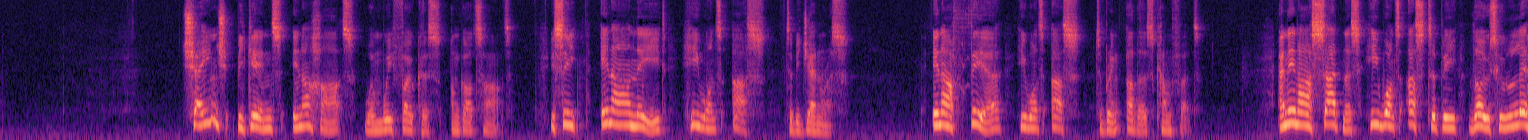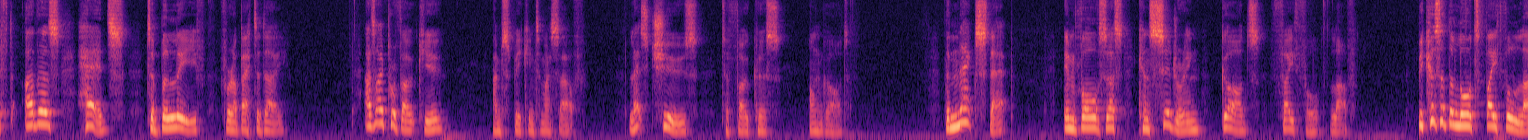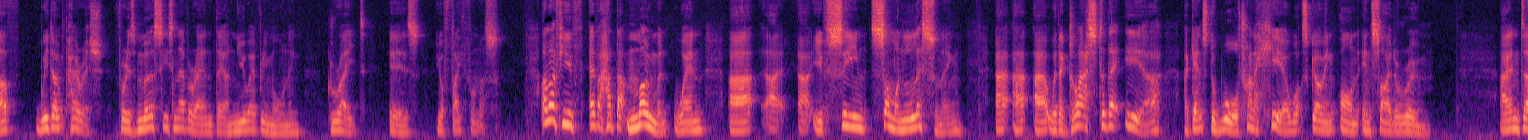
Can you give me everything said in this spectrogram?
Change begins in our hearts when we focus on God's heart. You see, in our need, He wants us to be generous. In our fear, He wants us to bring others comfort. And in our sadness, He wants us to be those who lift others' heads to believe for a better day. As I provoke you, I'm speaking to myself. Let's choose to focus on God. The next step involves us considering God's faithful love. Because of the Lord's faithful love, we don't perish for his mercies never end, they are new every morning. Great is your faithfulness. I don't know if you've ever had that moment when uh, uh, uh, you've seen someone listening uh, uh, uh, with a glass to their ear against a wall, trying to hear what's going on inside a room. And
